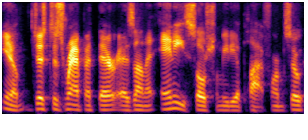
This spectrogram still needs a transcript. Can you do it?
you know just as rampant there as on any social media platform. So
